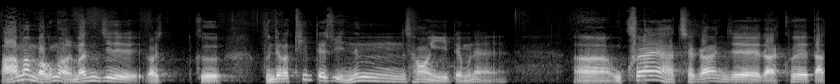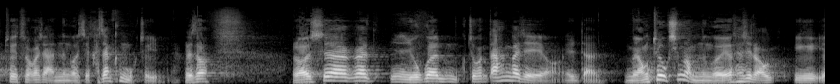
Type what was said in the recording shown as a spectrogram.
마음만 먹으면 얼마든지 그 군대가 투입될 수 있는 상황이기 때문에 어, 우크라이나 자체가 이제 나토에, 나토에 들어가지 않는 것이 가장 큰 목적입니다. 그래서 러시아가 요구할 목적은 딱 한 가지예요. 일단 뭐 영토 욕심은 없는 거예요. 사실 어, 이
